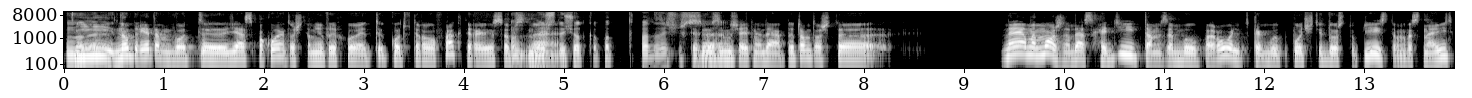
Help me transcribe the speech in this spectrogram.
Ну, и, да. Но при этом вот э, я спокоен, то, что мне приходит код второго фактора, и, собственно... Значит, четко под, под защитой, Все да. замечательно, да. При том, то, что Наверное, можно, да, сходить, там забыл пароль, как бы к почте доступ есть, там восстановить.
